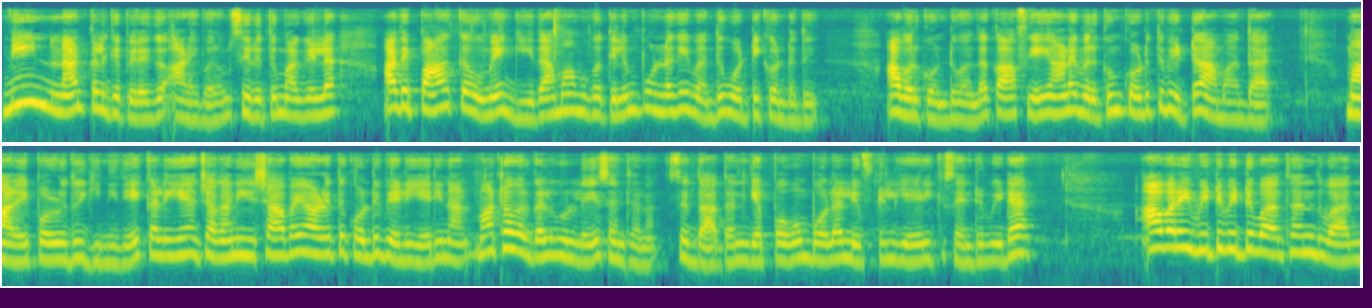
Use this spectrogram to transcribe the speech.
நீண்ட நாட்களுக்கு பிறகு அனைவரும் சிரித்து மகிழ அதை பார்க்கவுமே கீதாமா முகத்திலும் புன்னகை வந்து ஒட்டி கொண்டது அவர் கொண்டு வந்த காஃபியை அனைவருக்கும் கொடுத்துவிட்டு அமர்ந்தார். மாலை பொழுது இனிதே கழிய ஜெகன் ஈஷாவை அழைத்து கொண்டு வெளியேறினான். மற்றவர்கள் உள்ளே சென்றனர். சித்தார்த்தன் எப்பவும் போல லிஃப்டில் ஏறி சென்றுவிட அவரை விட்டுவிட்டு வசந்த் வந்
